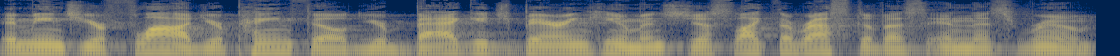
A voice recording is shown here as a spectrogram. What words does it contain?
it means you're flawed, you're pain filled, you're baggage bearing humans, just like the rest of us in this room.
